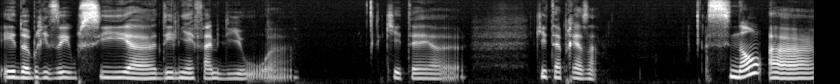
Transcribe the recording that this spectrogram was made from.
et de briser aussi des liens familiaux qui, étaient, qui étaient présents. Sinon, euh,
